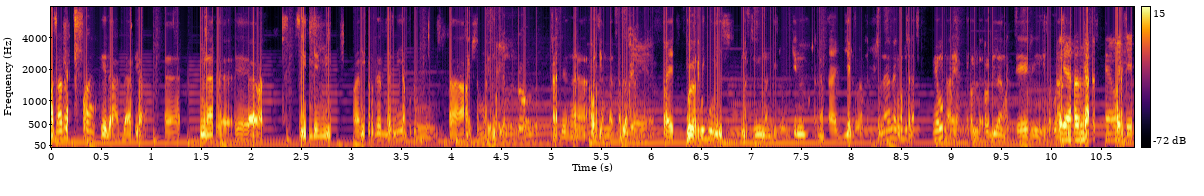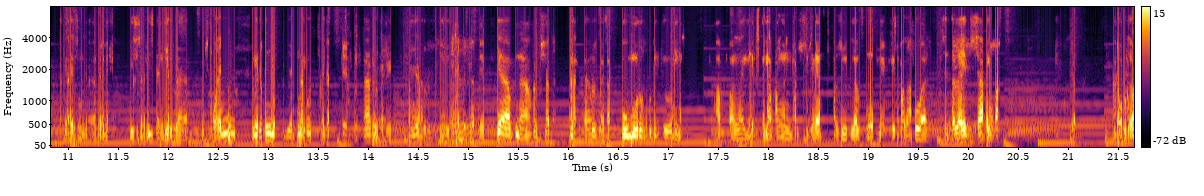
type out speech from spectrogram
Masalah orang tidak ada ya. Nah, ya, si demi hari kita dan ini sama dengan baik baru mungkin mungkin karena saja sebenarnya kita memang ya kalau bilang materi Ya, ya, wajib. bisa bisa juga pokoknya jangan harus harus siap nah harus umur begitu. Apalagi lapangan harus dilakukan setelah itu siapa kita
